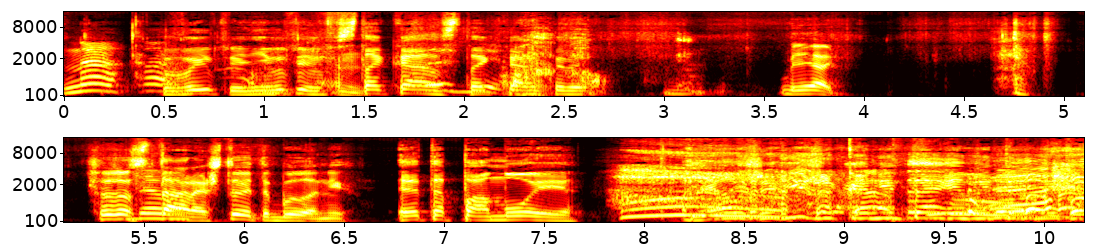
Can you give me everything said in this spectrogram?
На, на. Не выпей. В стакан, в стакан. Блядь. Что-то старое. Что это было, Мих? Это помои. Я уже вижу комментарии в интернете.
